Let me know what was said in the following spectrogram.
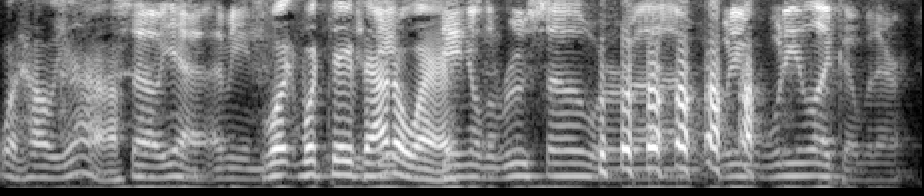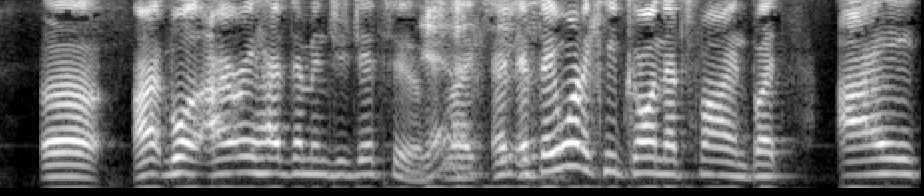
Well, hell yeah. so yeah. I mean, What- what gave that Dan- away? Daniel Larusso, or uh, what, do you, what do you like over there? Uh, I, well, I already had them in jujitsu. Yeah, like, and if that's- they want to keep going, that's fine. But I,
